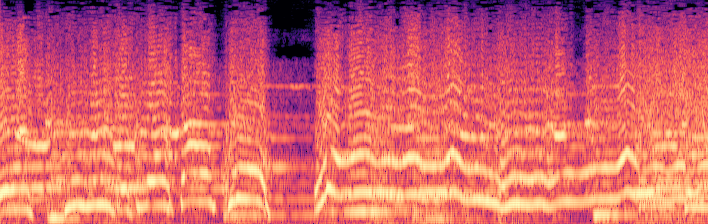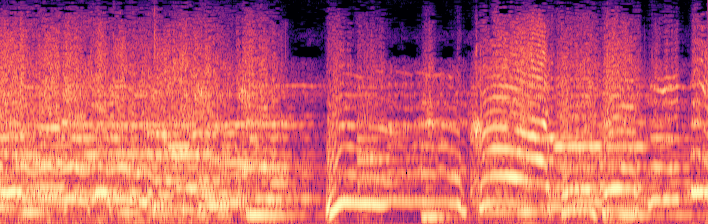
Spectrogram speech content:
我吃过多少苦。一颗心说些年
